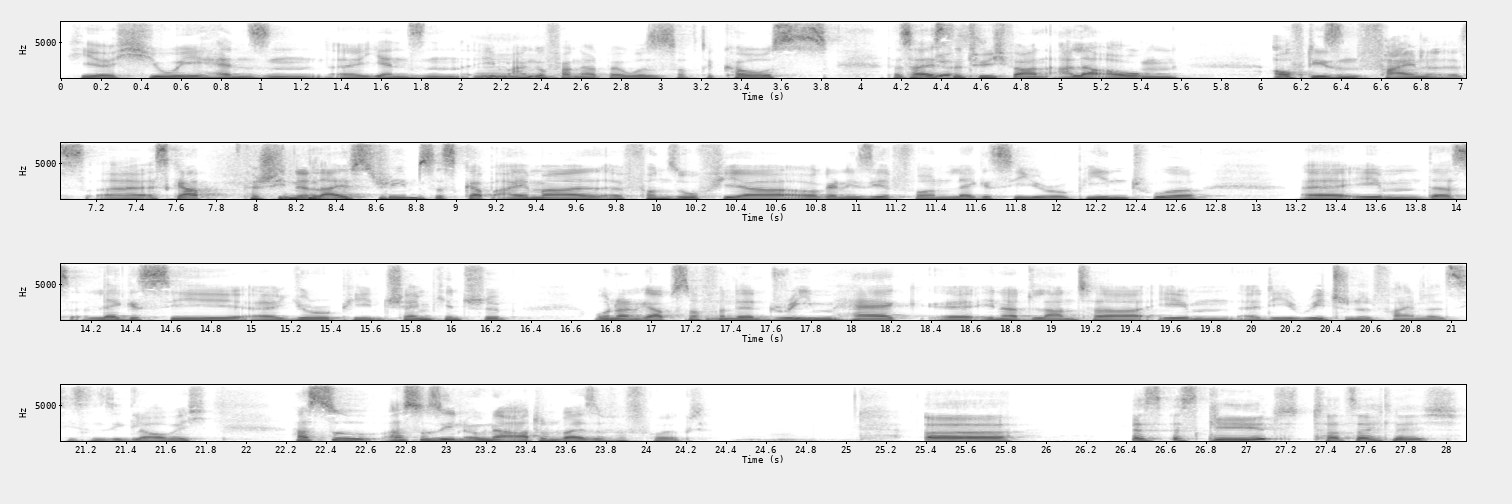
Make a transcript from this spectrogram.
hier Huey Hensen, äh, Jensen mhm. eben angefangen hat bei Wizards of the Coasts. Das heißt, yes. natürlich waren alle Augen auf diesen Finals. Äh, es gab verschiedene Livestreams. es gab einmal äh, von Sofia organisiert von Legacy European Tour äh, eben das Legacy äh, European Championship. Und dann gab es noch von der mhm. Dreamhack äh, in Atlanta eben äh, die Regional Finals, hießen sie, glaube ich. Hast du, hast du sie in irgendeiner Art und Weise verfolgt? Äh, es, es geht tatsächlich.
